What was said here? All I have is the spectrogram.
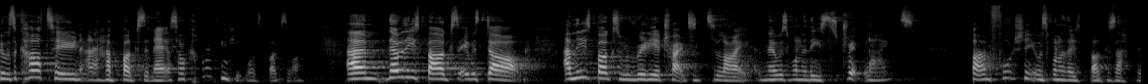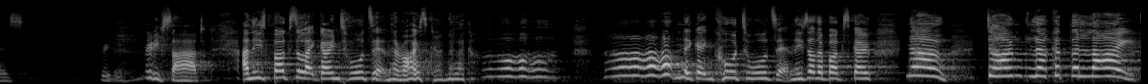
It was a cartoon and it had bugs in it, so I kind of think it was Bugs Life. Um, there were these bugs, it was dark, and these bugs were really attracted to light, and there was one of these strip lights. But unfortunately, it was one of those bug zappers. Really, really sad. And these bugs are like going towards it, and their eyes go, and they're like, ah, ah, and they're getting called towards it. And these other bugs go, no, don't look at the light.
